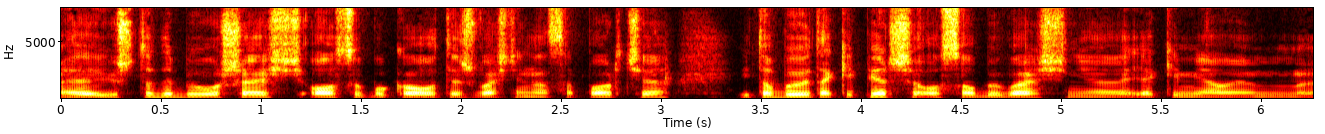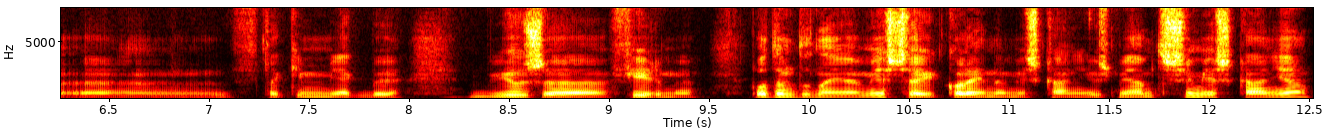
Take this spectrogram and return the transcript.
E, Już wtedy było sześć osób około też właśnie na saporcie i to były takie pierwsze osoby właśnie, jakie miałem e, w takim jakby biurze firmy. Potem donająłem jeszcze kolejne mieszkanie. Już miałem trzy mieszkania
